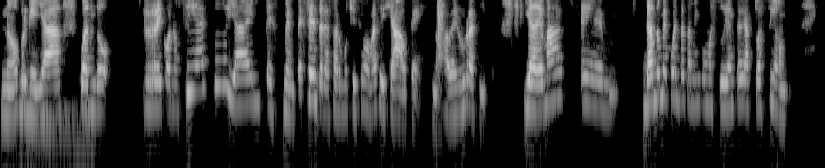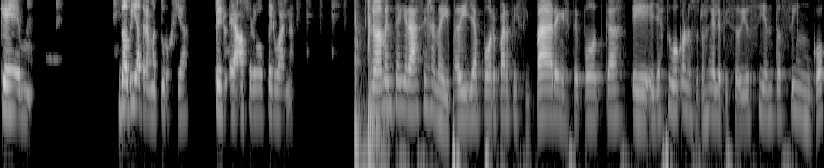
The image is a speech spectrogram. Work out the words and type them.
¿no? Porque ya cuando reconocí eso, ya me empecé a interesar muchísimo más y dije, ah, ok, no, a ver un ratito. Y además, em, dándome cuenta también como estudiante de actuación que no había dramaturgia eh, afro-peruana. Nuevamente, gracias a Padilla por participar en este podcast. Eh, ella estuvo con nosotros en el episodio 105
